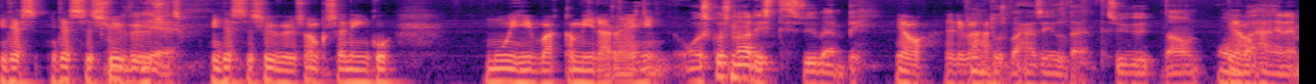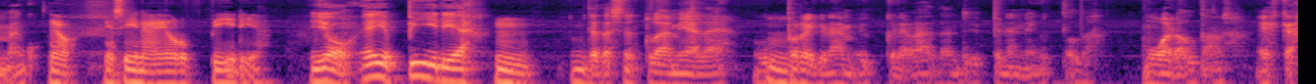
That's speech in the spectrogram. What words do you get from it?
Mitäs, mitäs se syvyys? jees. Mitäs se syvyys? Onko se niinku muihin vaikka midareihin? olisiko snadisti syvempi? Joo, eli vähän. Tuntuisi vähän siltä, että syvyyttä on, on Joo. vähän enemmän kuin... Joo, ja siinä ei ollut piidiä. Joo, ei ole piidiä. Hmm. Mitä tässä nyt tulee mieleen? Mm. Porikynä ykkönen, vähän tämän tyyppinen niin kuin tuolta muodoltaansa. Ehkä.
